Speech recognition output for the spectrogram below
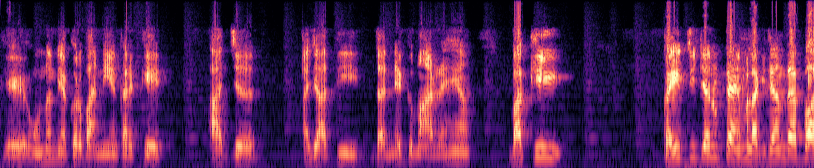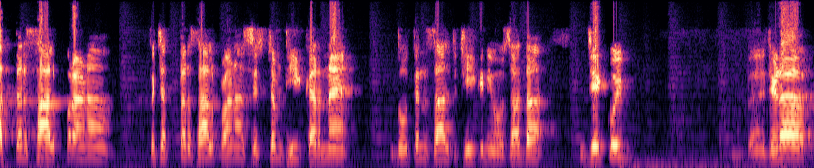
ਕਿ ਉਹਨਾਂ ਦੀਆਂ ਕੁਰਬਾਨੀਆਂ ਕਰਕੇ ਅੱਜ ਆਜ਼ਾਦੀ ਦਾ ਨਿੱਘ ਮਾਰ ਰਹੇ ਹਾਂ। ਬਾਕੀ ਕਈ ਚੀਜ਼ਾਂ ਨੂੰ ਟਾਈਮ ਲੱਗ ਜਾਂਦਾ ਹੈ। 72 ਸਾਲ ਪੁਰਾਣਾ 75 ਸਾਲ ਪੁਰਾਣਾ ਸਿਸਟਮ ਠੀਕ ਕਰਨਾ ਹੈ। 2-3 ਸਾਲ ਚ ਠੀਕ ਨਹੀਂ ਹੋ ਸਕਦਾ। ਜੇ ਕੋਈ ਜਿਹੜਾ,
